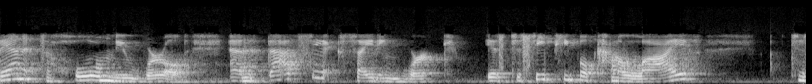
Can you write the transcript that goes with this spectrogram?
then it's a whole new world. And that's the exciting work is to see people come alive, to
